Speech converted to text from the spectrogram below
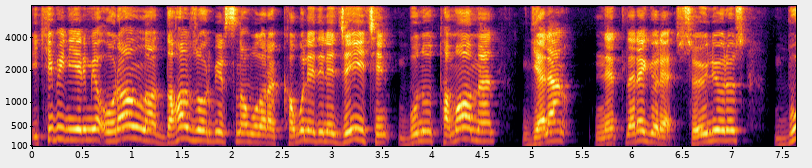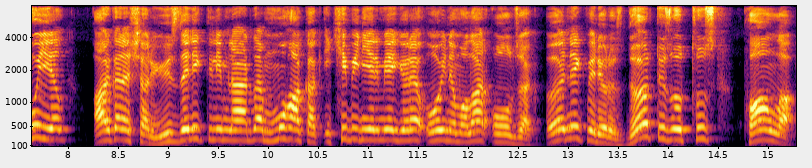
2020'ye oranla daha zor bir sınav olarak kabul edileceği için bunu tamamen gelen netlere göre söylüyoruz. Bu yıl Arkadaşlar yüzdelik dilimlerde muhakkak 2020'ye göre oynamalar olacak. Örnek veriyoruz 430 puanla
